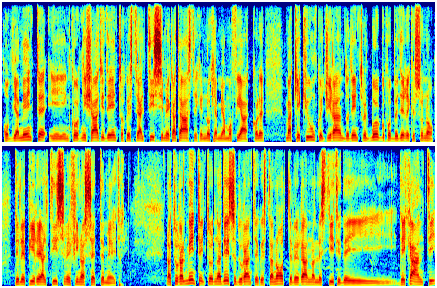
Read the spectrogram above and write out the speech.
ovviamente incorniciati dentro queste altissime cataste che noi chiamiamo fiaccole, ma che chiunque girando dentro il borgo può vedere che sono delle pire altissime fino a 7 metri. Naturalmente intorno ad esse durante questa notte verranno allestiti dei, dei canti,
